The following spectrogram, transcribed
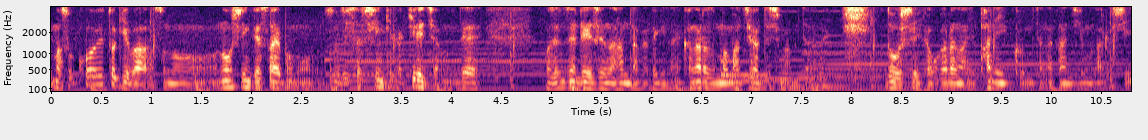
まあ、そこういう時はその脳神経細胞もその実際神経が切れちゃうんでもう全然冷静な判断ができない。必ず間違ってしまうみたいなね。どうしていいかわからない。パニックみたいな感じにもなるし。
